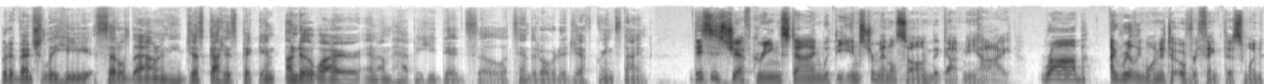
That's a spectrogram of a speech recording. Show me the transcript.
But eventually he settled down and he just got his pick in under the wire, and I'm happy he did. So let's hand it over to Jeff Greenstein. This is Jeff Greenstein with the instrumental song that got me high. Rob, I really wanted to overthink this one,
